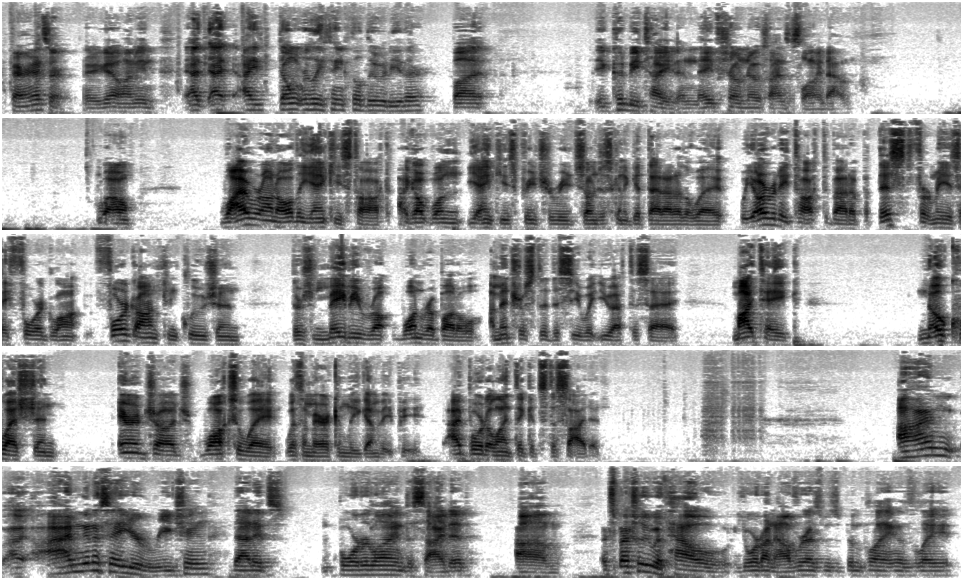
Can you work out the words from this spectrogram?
Fair answer. There you go. I mean, I, I, I don't really think they'll do it either, but it could be tight, and they've shown no signs of slowing down. Well, while we're on all the Yankees talk, I got one Yankees preach or reach, so I'm just going to get that out of the way. We already talked about it, but this for me is a foregone, foregone conclusion. There's maybe one rebuttal. I'm interested to see what you have to say. My take no question, Aaron Judge walks away with American League MVP. I borderline think it's decided. I'm I, I'm gonna say you're reaching that it's borderline decided, um, especially with how Yordan Alvarez has been playing as late.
